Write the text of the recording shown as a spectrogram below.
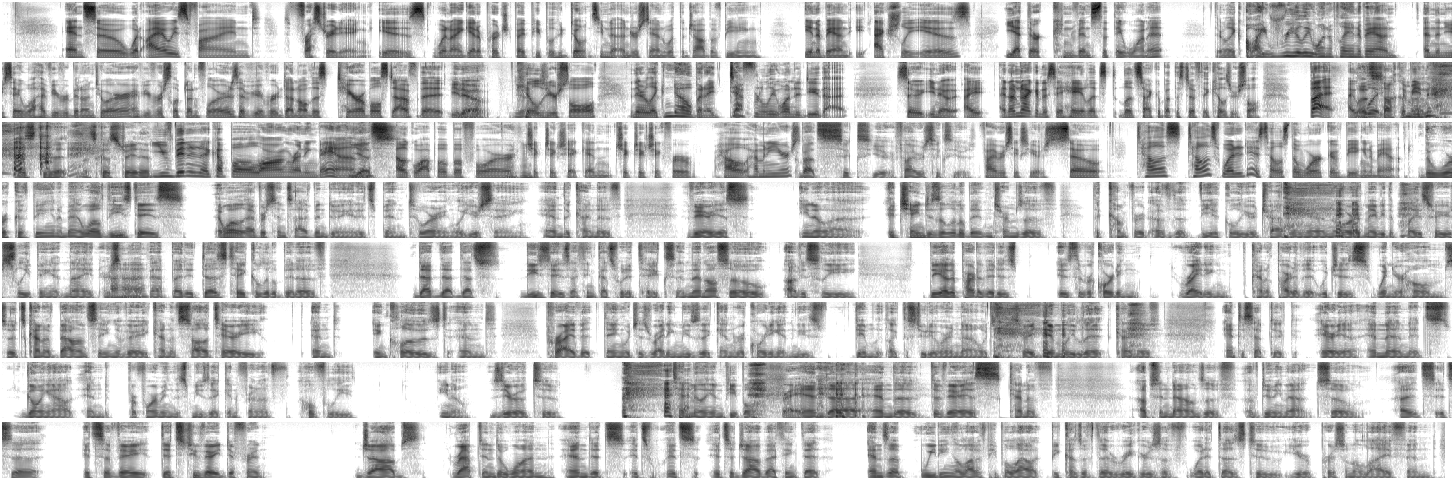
And so what I always find frustrating is when I get approached by people who don't seem to understand what the job of being in a band actually is, yet they're convinced that they want it. They're like, "Oh, I really want to play in a band." And then you say, "Well, have you ever been on tour? Have you ever slept on floors? Have you ever done all this terrible stuff that, you know, Yeah, yeah. kills your soul?" And they're like, "No, but I definitely want to do that." So, you know, I and I'm not going to say, "Hey, let's let's talk about the stuff that kills your soul." But I Let's would talk I about mean, it. Let's do it. Let's go straight in. You've been in a couple long running bands. Yes. El Guapo before, Chick Chick Chick, and Chick Chick Chick for how how many years? About six years, five or six years. Five or six years. So tell us tell us what it is. Tell us the work of being in a band. The work of being in a band. Well, these days, well, ever since I've been doing it, it's been touring. What you're saying, and the kind of various, you know, uh, it changes a little bit in terms of the comfort of the vehicle you're traveling in, or maybe the place where you're sleeping at night, or something Uh-huh. like that. But it does take a little bit of that. That that's these days. I think that's what it takes. And then also, obviously, the other part of it is is the recording writing kind of part of it which is when you're home so it's kind of balancing a very kind of solitary and enclosed and private thing which is writing music and recording it in these dimly like the studio we're in now which is this very dimly lit kind of antiseptic area and then it's going out and performing this music in front of hopefully you know 0 to 10 million people Right. and uh, and the the various kind of ups and downs of of doing that. So uh, it's it's a it's a very it's two very different jobs wrapped into one, and it's it's it's it's a job I think that ends up weeding a lot of people out because of the rigors of what it does to your personal life and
